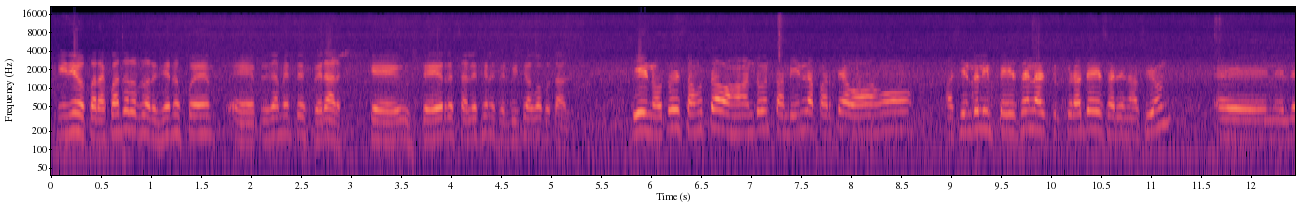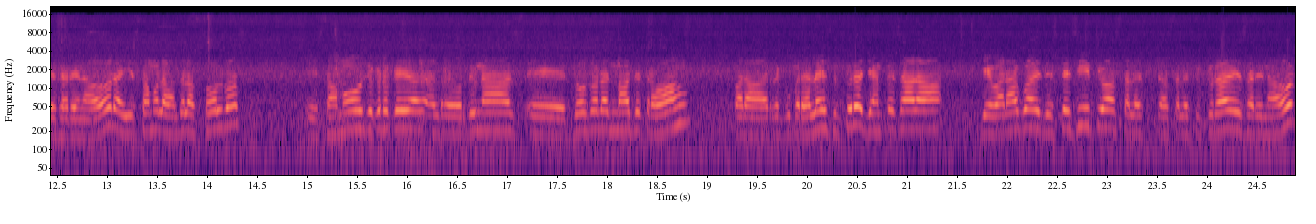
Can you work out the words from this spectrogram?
Ingeniero, ¿para cuándo los florencianos pueden eh, precisamente esperar que ustedes restablecen el servicio de agua potable? Bien, nosotros estamos trabajando también en la parte de abajo, haciendo limpieza en las estructuras de desarenación, eh, en el desarenador, ahí estamos lavando las tolvas, estamos yo creo que alrededor de unas eh, dos horas más de trabajo para recuperar las estructuras, ya empezar a llevar agua desde este sitio hasta la, hasta la estructura de desarenador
